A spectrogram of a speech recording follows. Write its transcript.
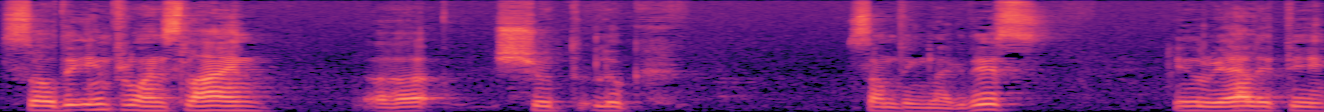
So the influence line uh, should look something like this. In reality,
